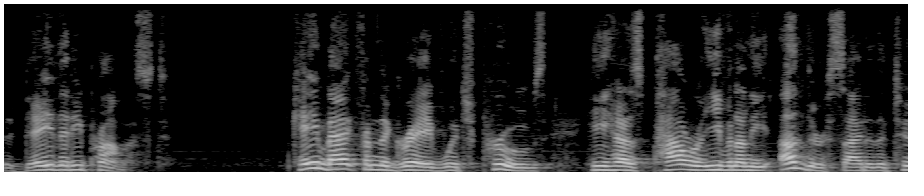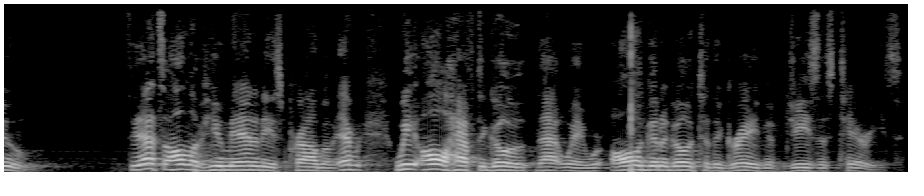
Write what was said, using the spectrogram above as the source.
The day that he promised. He came back from the grave, which proves he has power even on the other side of the tomb. See, that's all of humanity's problem. Every, we all have to go that way. We're all going to go to the grave if Jesus tarries,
